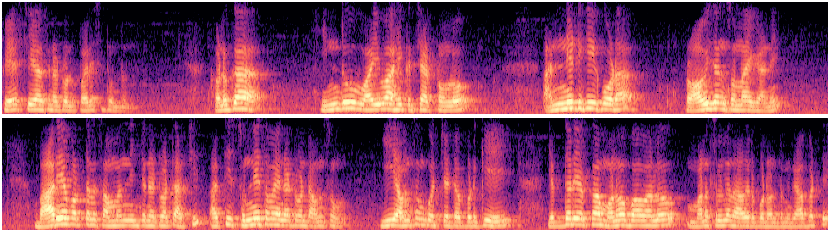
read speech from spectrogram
ఫేస్ చేయాల్సినటువంటి పరిస్థితి ఉంటుంది. కనుక హిందూ వైవాహిక చట్టంలో అన్నిటికీ కూడా ప్రావిజన్స్ ఉన్నాయి కానీ భార్యాభర్తలకు సంబంధించినటువంటి అతి అతి సున్నితమైనటువంటి అంశం ఈ అంశంకి వచ్చేటప్పటికి ఇద్దరి యొక్క మనోభావాలు మనసుల మీద ఆధారపడి ఉంటుంది కాబట్టి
